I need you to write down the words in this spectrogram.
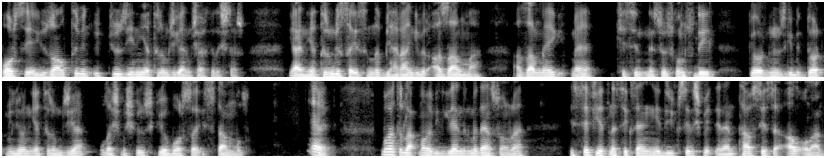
borsaya 106.300 yeni yatırımcı gelmiş arkadaşlar. Yani yatırımcı sayısında bir herhangi bir azalma, azalmaya gitme kesinlikle söz konusu değil. Gördüğünüz gibi 4 milyon yatırımcıya ulaşmış gözüküyor Borsa İstanbul. Evet. Bu hatırlatma ve bilgilendirmeden sonra hisse fiyatına 87 yükseliş beklenen tavsiyesi al olan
